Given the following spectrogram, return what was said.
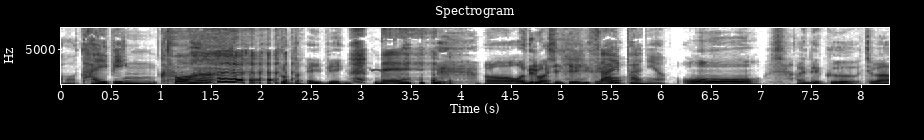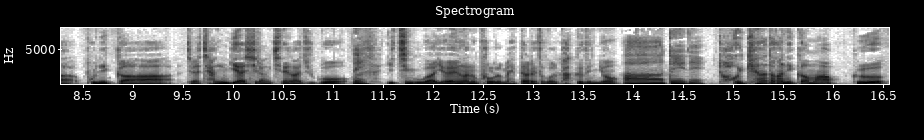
어, 다이빙 투어. 또 다이빙. 네. 어, 어디로 가실 계획이세요? 사이판이요. 오. 아 근데 그 제가 보니까 제가 장기하 씨랑 친해 가지고 네. 이 친구가 여행하는 프로그램을 했다 그래서 그걸 봤거든요. 아, 네 네. 저기 캐나다 가니까 막 그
